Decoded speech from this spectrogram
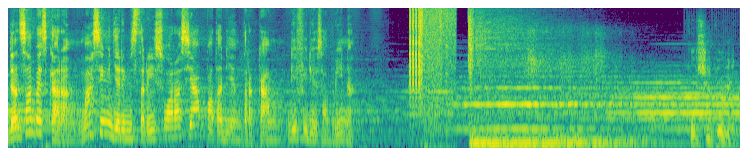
Dan sampai sekarang masih menjadi misteri suara siapa tadi yang terekam di video Sabrina. kursi goyang.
